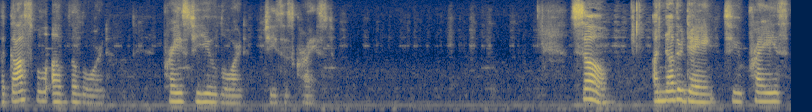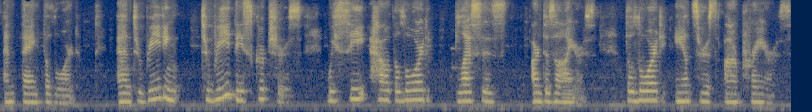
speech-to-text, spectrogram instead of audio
the gospel of the Lord. Praise to you, Lord Jesus Christ. So, another day to praise and thank the Lord. And to reading to read these scriptures, we see how the Lord blesses our desires. The Lord answers our prayers.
